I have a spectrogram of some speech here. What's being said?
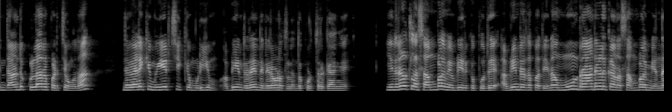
இந்த ஆண்டுக்குள்ளார படித்தவங்க தான் இந்த வேலைக்கு முயற்சிக்க முடியும் அப்படின்றத இந்த நிறுவனத்தில் வந்து கொடுத்துருக்காங்க. இந்த நிறுவனத்தில் சம்பளம் எப்படி இருக்க போகுது அப்படின்றத பார்த்தீங்கன்னா மூன்று ஆண்டுகளுக்கான சம்பளம் என்ன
